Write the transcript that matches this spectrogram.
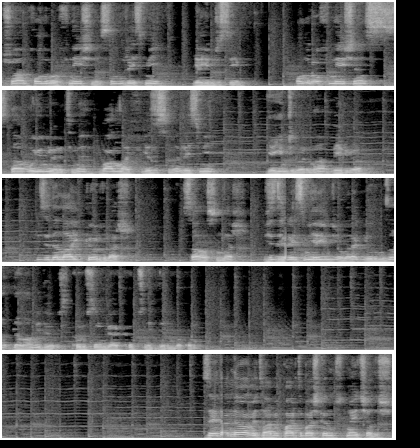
şu an Honor of Nationals'ın resmi yayıncısıyım. Honor of Nationals'da oyun yönetimi One Life yazısını resmi yayıncılarına veriyor. Bizi de layık gördüler. Sağ olsunlar. Biz de resmi yayıncı olarak yolumuza devam ediyoruz. Korusların bir arka kapısına gidelim bakalım. Z'den devam et abi. Parti başkanı tutmaya çalış.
